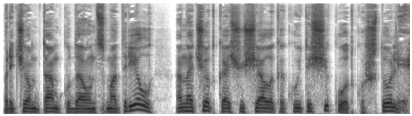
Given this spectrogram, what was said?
Причем там, куда он смотрел, она четко ощущала какую-то щекотку, что ли.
